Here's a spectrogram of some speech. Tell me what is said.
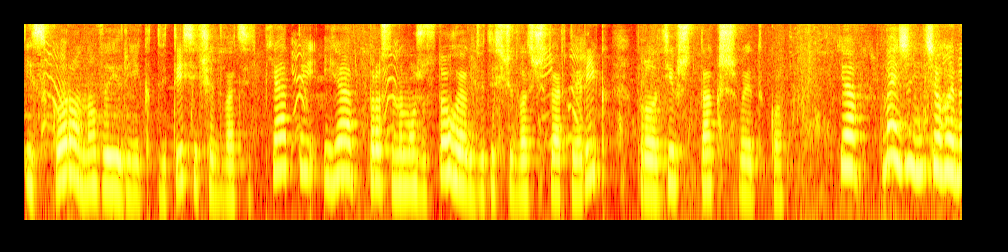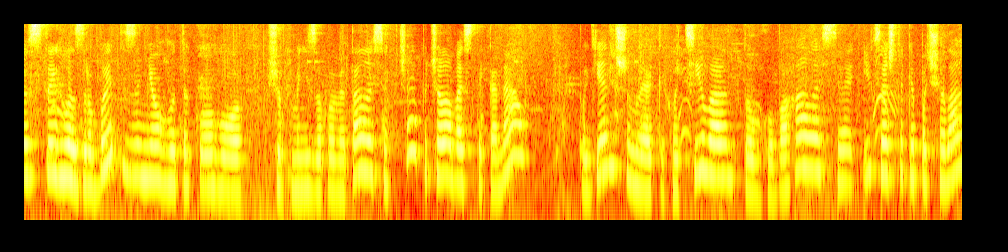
І скоро новий рік, 2025, і я просто не можу з того, як 2024 рік пролетів так швидко. Я майже нічого не встигла зробити за нього такого, щоб мені запам'яталося, хоча я почала вести канал по Геншину, як і хотіла, довго вагалася, і все ж таки почала.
